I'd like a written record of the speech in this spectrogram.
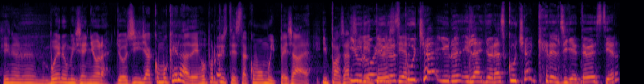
Sí, no, no. Bueno, mi señora, yo sí ya como que la dejo porque usted está como muy pesada. Y pasa al Y uno, siguiente y uno escucha y, uno- y la señora escucha que en el siguiente vestir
